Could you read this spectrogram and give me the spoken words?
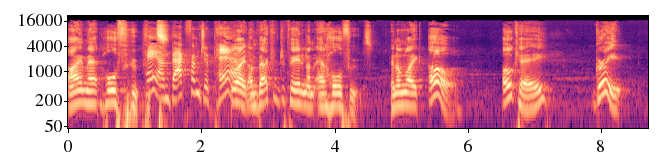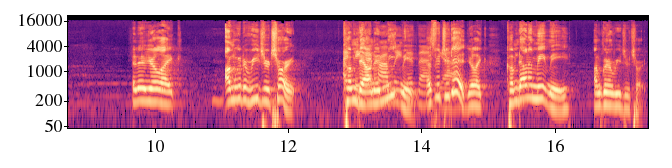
I'm at Whole Foods." hey, I'm back from Japan. Right, I'm back from Japan and I'm at Whole Foods. And I'm like, "Oh, okay. Great." And then you're like, "I'm going to read your chart. Come down I and meet me." that, That's what you did. You're like, "Come down and meet me. I'm going to read your chart."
